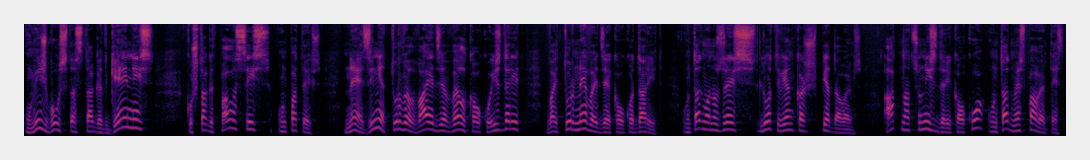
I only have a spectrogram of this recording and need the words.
un viņš būs tas gēnijs, kurš tagad palasīs un pateiks, nē, ziniet, tur vēl vajadzēja vēl kaut ko izdarīt, vai tur nevajadzēja kaut ko darīt. Un tad man uzreiz ļoti vienkāršs piedāvājums atnāc un izdarīja kaut ko, un tad mēs pavērtēsim.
